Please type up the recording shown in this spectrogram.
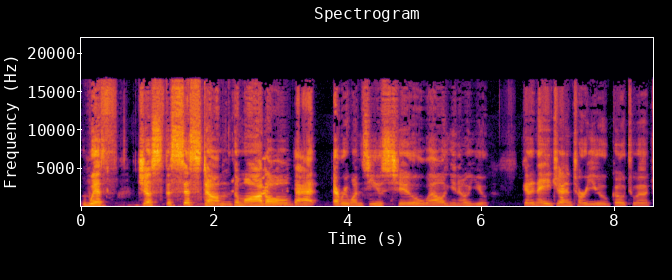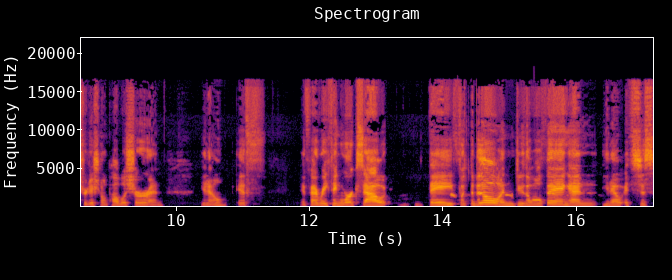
with just the system, the model that everyone's used to. Well, you know, you get an agent or you go to a traditional publisher and you know, if if everything works out, they foot the bill and do the whole thing. And, you know, it's just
